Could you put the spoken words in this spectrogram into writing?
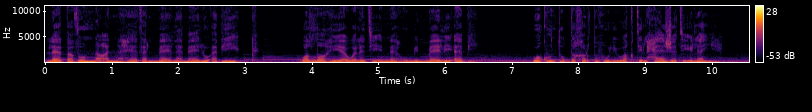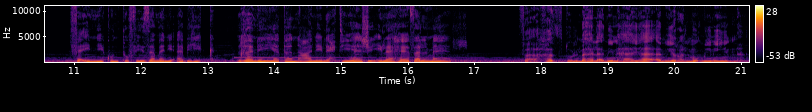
لا تظن أن هذا المال مال أبيك. والله يا ولدي إنه من مال أبي وكنت ادخرته لوقت الحاجة إليه. فإني كنت في زمن أبيك غنية عن الاحتياج إلى هذا المال. فأخذت المال منها يا أمير المؤمنين.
